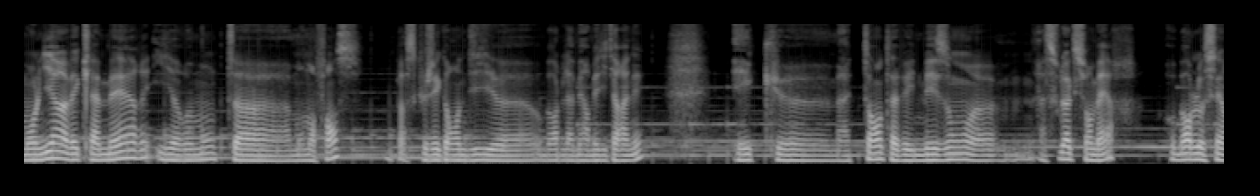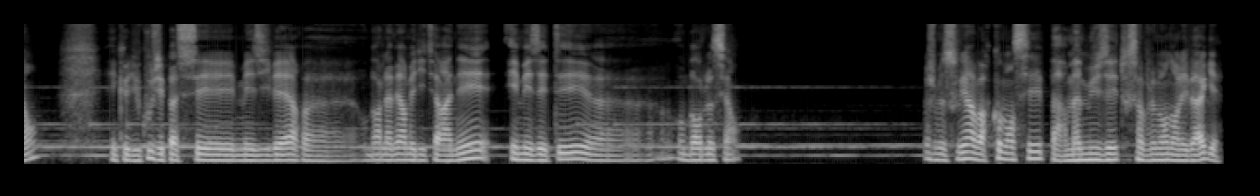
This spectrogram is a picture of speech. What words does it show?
Mon lien avec la mer, il remonte à mon enfance, parce que j'ai grandi euh, au bord de la mer Méditerranée, et que ma tante avait une maison euh, à Soulac-sur-Mer, au bord de l'océan, et que du coup j'ai passé mes hivers euh, au bord de la mer Méditerranée et mes étés au bord de l'océan. Je me souviens avoir commencé par m'amuser tout simplement dans les vagues.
